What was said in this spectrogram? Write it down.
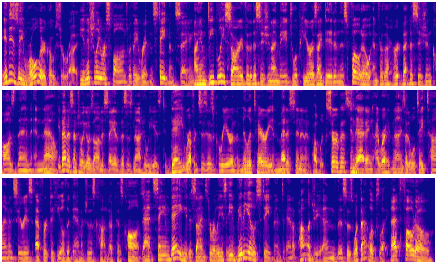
it is a roller coaster ride. He initially responds with a written statement saying, I am deeply sorry for the decision I made to appear as I did in this photo and for the hurt that decision caused then and now. He then essentially goes on to say that this is not who he is today. He references his career in the military, in medicine, and in public service, and adding, I recognize that it will take time and serious effort to heal the damage this conduct has caused. That same day, he decides to release a video statement and apology, and this is what that looks like. That photo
